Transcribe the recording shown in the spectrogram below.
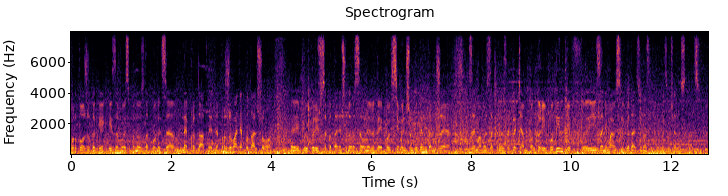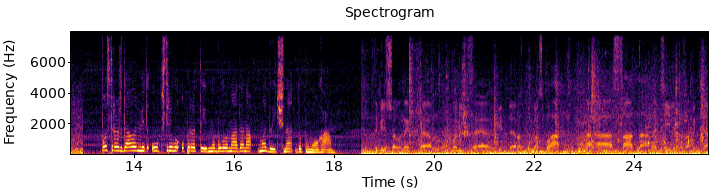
гуртожиток, який за моєю спиною знаходиться, непридатний для проживання подальшого. Вирішується питання щодо розселення людей. По всім іншим будинкам вже займаємося закриттям контурів будинків і займаємося ліквідацією наслідків надзвичайної ситуації. Постраждалим від обстрілу оперативно було надана медична допомога. Здебільшого в них ем, порізи від розбитого скла, е, садна на тілі та забиття.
